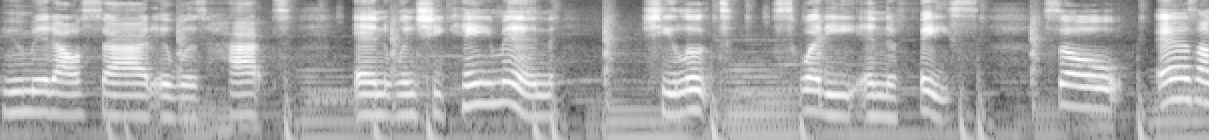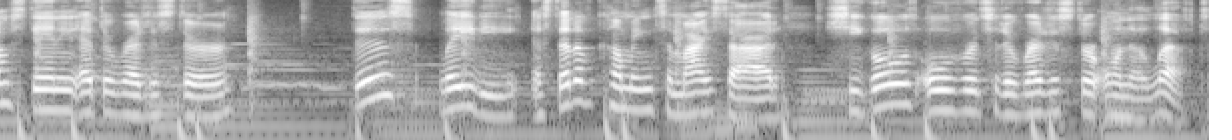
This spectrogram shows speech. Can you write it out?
humid outside, it was hot, and when she came in, she looked sweaty in the face. So, as I'm standing at the register, this lady, instead of coming to my side, she goes over to the register on the left.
